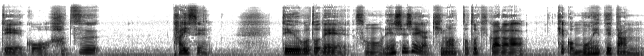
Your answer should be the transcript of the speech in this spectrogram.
て、こう、初対戦っていうことで、その練習試合が決まった時から結構燃えてたん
